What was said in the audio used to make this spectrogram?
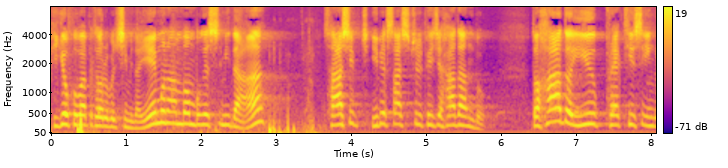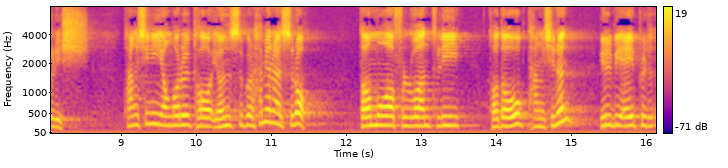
비교급 앞에 더를 붙입니다. 예문 한번 보겠습니다. 40, 247페이지 하단부. The harder you practice English. 당신이 영어를 더 연습을 하면 할수록 the more fluently 더더욱 당신은 will be able,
